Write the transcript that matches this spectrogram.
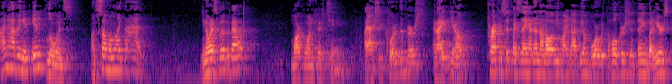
I'm having an influence on someone like that. You know what I spoke about? Mark 1:15. I actually quoted the verse, and I, you know, preface it by saying, I know not all of you might not be on board with the whole Christian thing, but here's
